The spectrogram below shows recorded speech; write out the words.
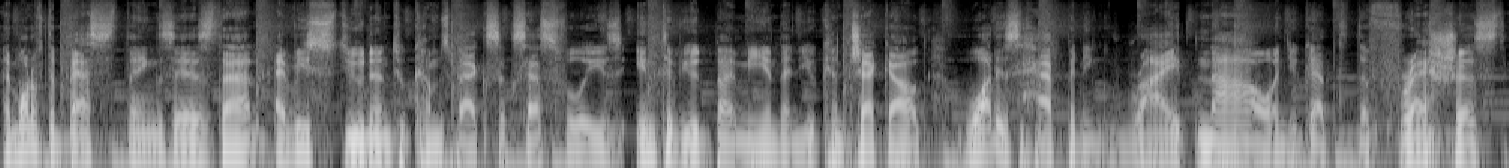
And one of the best things is that every student who comes back successfully is interviewed by me, and then you can check out what is happening right now, and you get the freshest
